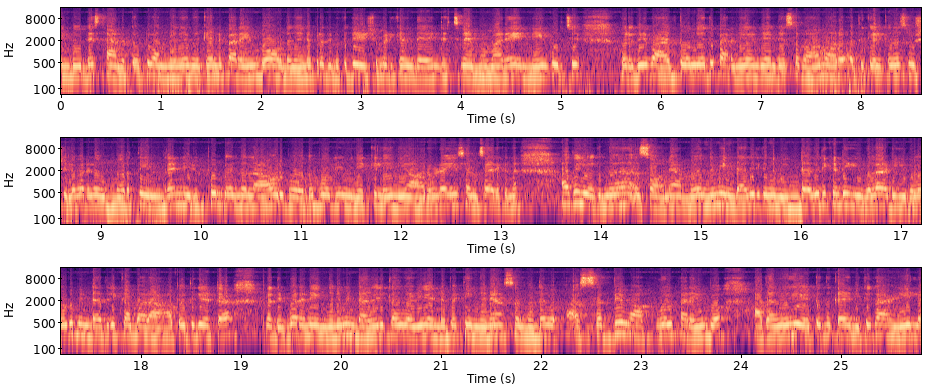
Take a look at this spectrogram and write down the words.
ഹിന്ദുവിന്റെ സ്ഥാനത്തോട്ട് വന്നത് എന്നൊക്കെയാണ് പറയുമ്പോൾ ഉടനെ പ്രതിഭക്ക് ദേഷ്യം പിടിക്കുന്നത്. എന്റെ അച്ഛനമ്മമാരെ എന്നെ കുറിച്ച് വെറുതെ വാഴ്ത്തോന്നിയത് പറഞ്ഞു കഴിഞ്ഞാൽ എന്റെ സ്വഭാവം മാറും. അത് കേൾക്കുന്ന സുശീല പറയുന്നത് ഉമ്മർത്ത് ഇന്ദ്രൻ ഇരിപ്പുണ്ട് എന്നുള്ള ആ ഒരു ബോധം പോലും നിനക്കില്ല? നീ ആരോടായി സംസാരിക്കുന്നത് അത് കേൾക്കുന്ന സോന അമ്മ ഒന്നും മിണ്ടാതിരിക്കുന്നു. മിണ്ടാതിരിക്കേണ്ട ഇവളാടി. ഇവളോട് മിണ്ടാതിരിക്കാൻ പറ. അപ്പൊ ഇത് കേട്ട പ്രതിഭ പറയുന്നത് എങ്ങനെ മിണ്ടാതിരിക്കാൻ കഴിയും. എന്നെ പറ്റി ഇങ്ങനെ അസംബന്ധ അസഭ്യ വാക്കുകൾ പറയുമ്പോൾ അതങ്ങ് കേട്ടു നിൽക്കാൻ എനിക്ക് കഴിയില്ല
